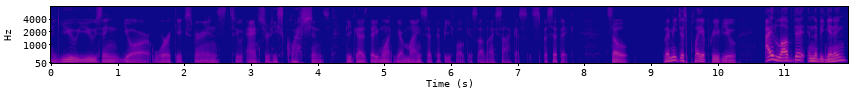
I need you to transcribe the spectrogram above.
uh, you using your work experience to answer these questions because they want your mindset to be focused on ISACA specific. So let me just play a preview. I loved it in the beginning.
